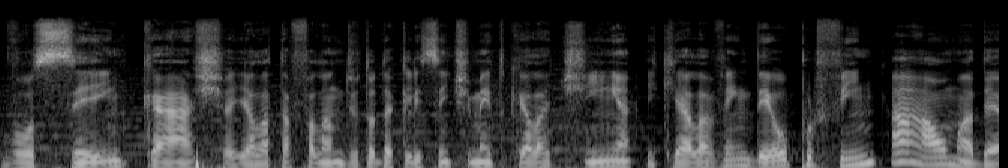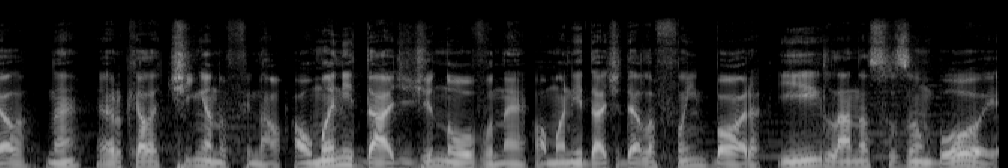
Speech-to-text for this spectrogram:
Você encaixa e ela tá falando de todo aquele sentimento que ela tinha e que ela vendeu, por fim, a alma dela, né? Era o que ela tinha no final. A humanidade, de novo, né? A humanidade dela foi embora. E lá na Susan Boy,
